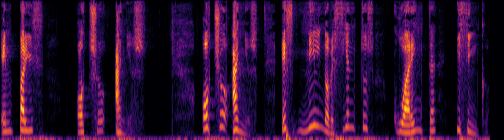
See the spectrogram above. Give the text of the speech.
en París ocho años. Ocho años. Es 1945.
